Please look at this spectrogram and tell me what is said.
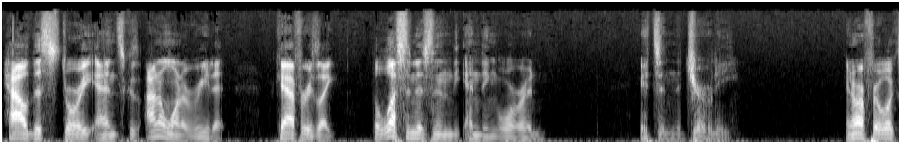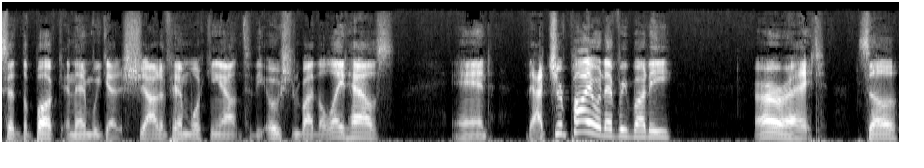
how this story ends because I don't want to read it. McCaffrey's like, the lesson isn't in the ending, Orin. It's in the journey. And Arthur looks at the book, and then we get a shot of him looking out into the ocean by the lighthouse. And that's your pilot, everybody. All right. So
